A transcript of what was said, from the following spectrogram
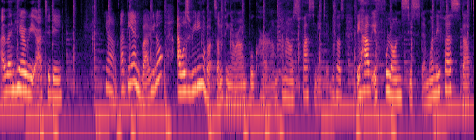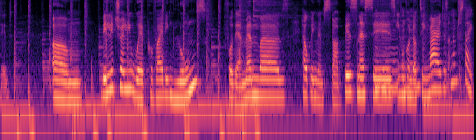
and then here we are today. Yeah, at the end, but you know, I was reading about something around Boko Haram and I was fascinated because they have a full on system. When they first started, um, they literally were providing loans for their members, helping them start businesses, even conducting marriages. And I'm just like,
